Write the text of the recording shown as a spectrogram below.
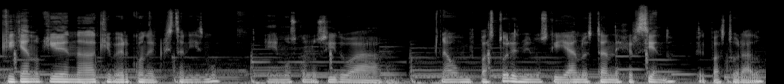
que ya no quieren nada que ver con el cristianismo. Hemos conocido a, pastores mismos que ya no están ejerciendo el pastorado.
